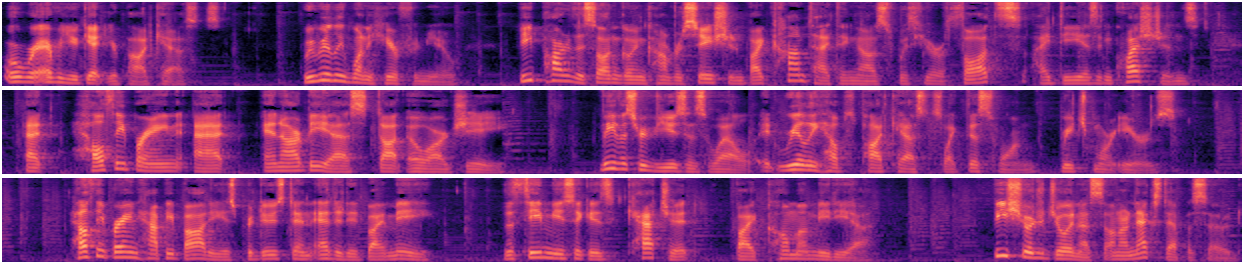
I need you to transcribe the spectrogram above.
or wherever you get your podcasts. We really want to hear from you. Be part of this ongoing conversation by contacting us with your thoughts, ideas, and questions at healthybrain at nrbs.org. Leave us reviews as well. It really helps podcasts like this one reach more ears. Healthy Brain, Happy Body is produced and edited by me. The theme music is Catch It by Coma Media. Be sure to join us on our next episode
